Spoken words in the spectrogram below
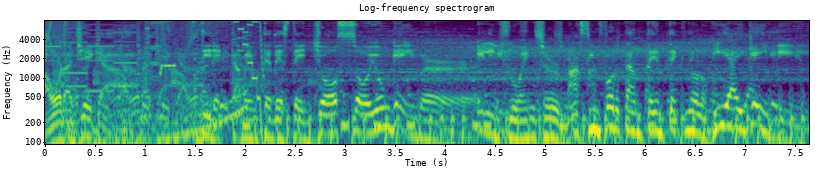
Ahora llega directamente desde Yo Soy un Gamer, el influencer más importante en tecnología y gaming.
